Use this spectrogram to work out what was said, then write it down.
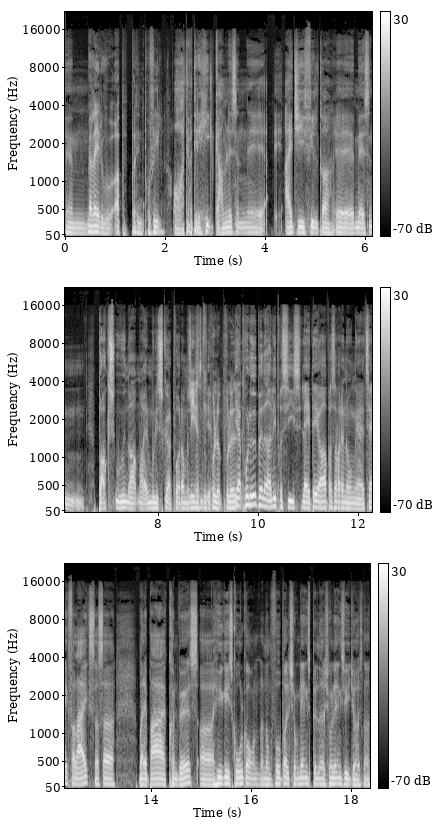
Øhm, Hvad lagde du op på din profil? Åh, det var det der helt gamle sådan, øh, IG-filtre øh, med sådan boks udenom og alt muligt skørt på. Der måske Ligner sådan pulle, pulle. Ja, pullede lige præcis. Lagde det op, og så var der nogle uh, tags for likes, og så var det bare Converse og hygge i skolegården, og nogle fodboldjongleringsbilleder og jongleringsvideoer og sådan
